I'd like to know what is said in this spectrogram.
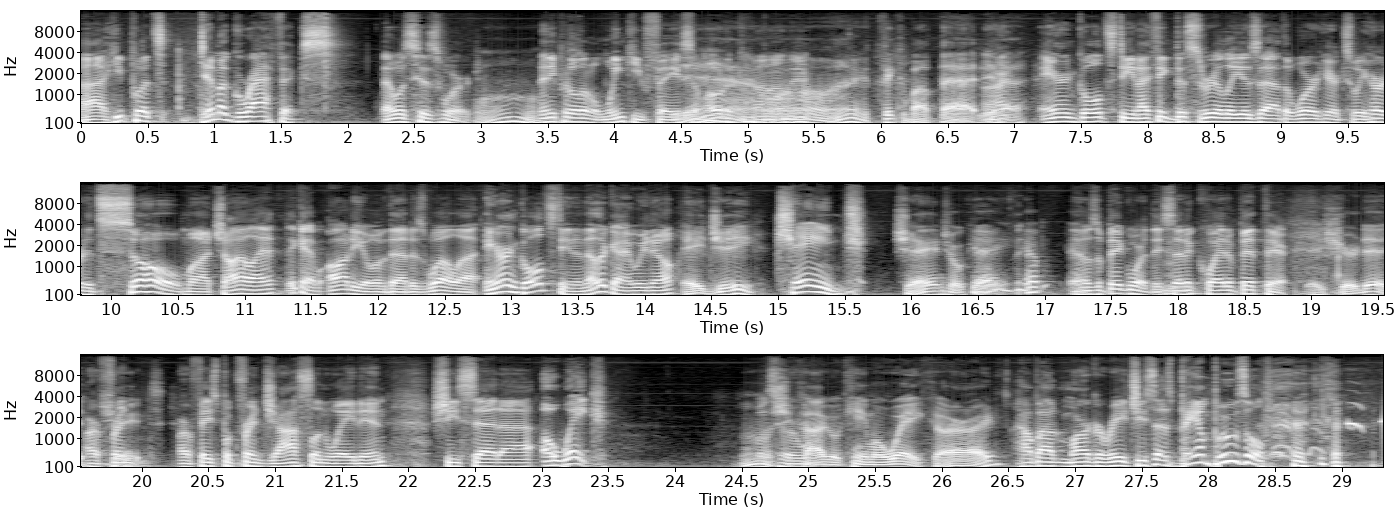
Uh, he puts demographics. That was his word. Then he put a little winky face emoticon on there. Oh, I didn't think about that. Yeah. right, Aaron Goldstein. I think this really is uh, the word here because we heard it so much. I, I think I have audio of that as well. Uh, Aaron Goldstein, another guy we know. AG. Change. Change, okay. Yep. That was a big word. They said it quite a bit there. They sure did. Our friend, our Facebook friend Jocelyn weighed in. She said, uh, "Awake." Oh, Chicago came awake, all right. How about Marguerite? She says, "Bamboozled."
